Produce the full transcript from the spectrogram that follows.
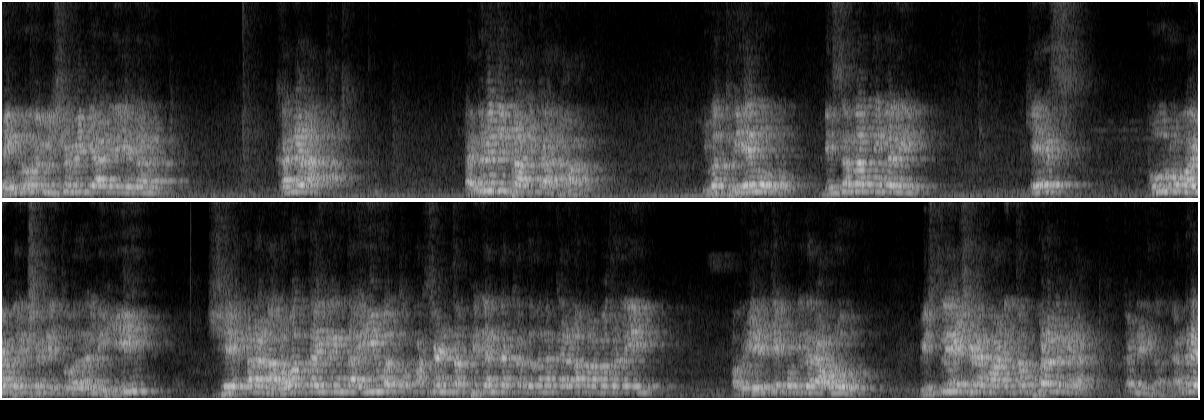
ಬೆಂಗಳೂರು ವಿಶ್ವವಿದ್ಯಾಲಯದ ಕನ್ನಡ ಅಭಿವೃದ್ಧಿ ಪ್ರಾಧಿಕಾರ ಇವತ್ತು ಏನು ಡಿಸೆಂಬರ್ ತಿಂಗಳಲ್ಲಿ ಕೇಸ್ ಪೂರ್ವಭಾವಿ ಪರೀಕ್ಷೆ ನಡೀತು ಅದರಲ್ಲಿ ಶೇಕಡ ನಲವತ್ತೈದರಿಂದ ಐವತ್ತು ಪರ್ಸೆಂಟ್ ತಪ್ಪಿದೆ ಕನ್ನಡ ಪ್ರಭದಲ್ಲಿ ಅವರು ಹೇಳಿಕೆ ಕೊಟ್ಟಿದ್ದಾರೆ. ಅವರು ವಿಶ್ಲೇಷಣೆ ಮಾಡಿ ತಪ್ಪುಗಳನ್ನು ಕಂಡ ಕಂಡಿದ್ದಾರೆ ಅಂದ್ರೆ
